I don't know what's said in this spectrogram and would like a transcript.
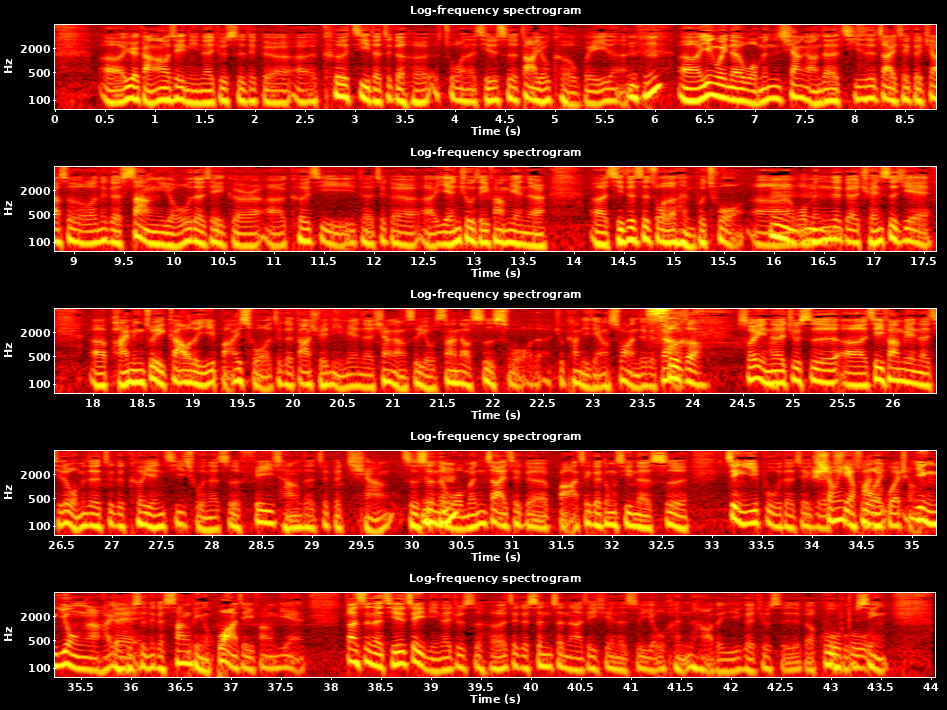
呃，粤港澳这里呢，就是这个呃科技的这个合作呢，其实是大有可为的。嗯哼。呃，因为呢，我们香港的其实在这个教授那个上游的这个呃科技的这个呃研究这一方面呢，呃，其实是做得很不错。呃，我们这个全世界呃排名最高的一百所这个大学里面呢，香港是有三到四所的，就看你怎样算这个账。四个。所以呢，就是呃，这方面呢，其实我们的这个科研基础呢是非常的这个强，只是呢，我们在这个把这个东西呢是进一步的这个商业化的过程应用啊，还有就是那个商品化这一方面。但是呢，其实这里呢，就是和这个深圳啊这些呢是有很好的一个就是这个互补性。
